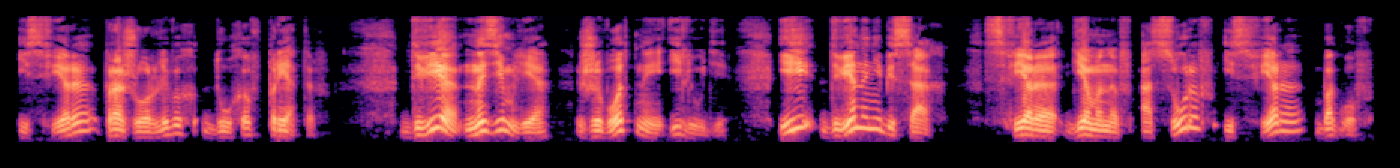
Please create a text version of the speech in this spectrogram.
и сфера прожорливых духов претов. Две на земле, животные и люди, и две на небесах, сфера демонов-асуров и сфера богов.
